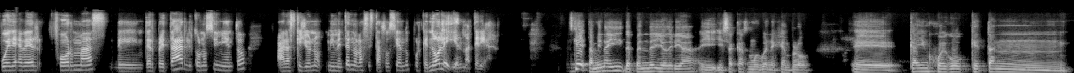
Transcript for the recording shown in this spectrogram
puede haber formas de interpretar el conocimiento a las que yo no, mi mente no las está asociando porque no leí el material. Es que también ahí depende, yo diría, y, sacas muy buen ejemplo, eh, hay en juego qué tan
